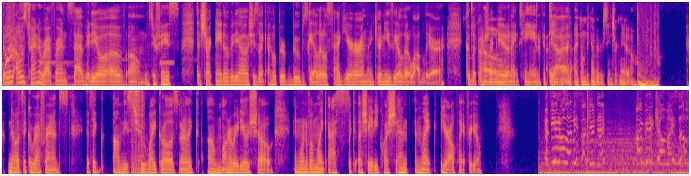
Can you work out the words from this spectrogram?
it was, I was trying to reference that video of um, what's her face, the Sharknado video. She's like, I hope your boobs get a little saggier and like your knees get a little wobblier. Good luck on Oh. Sharknado 19. 15. yeah I, I don't think i've ever seen sharknado No, it's like a reference. It's like um these two white girls and they're like um on a radio show and one of them like asks like a shady question and like here I'll play it for you. If you don't let me suck your dick, I'm gonna kill myself.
